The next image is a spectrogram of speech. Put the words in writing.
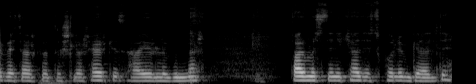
Evet arkadaşlar herkese hayırlı günler. Farmasiden iki adet kolim geldi.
